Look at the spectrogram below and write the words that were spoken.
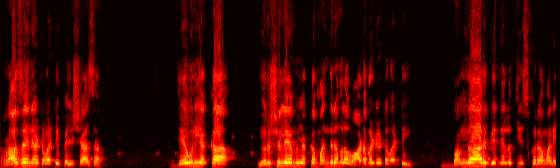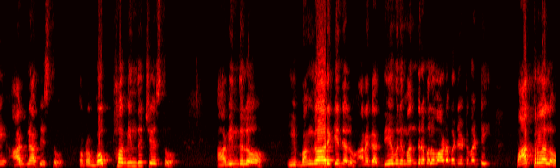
రాజైనటువంటి బెల్షాజర్ దేవుని యొక్క ఎరుషలేము యొక్క మందిరంలో వాడబడేటువంటి బంగారు గిన్నెలు తీసుకురామని ఆజ్ఞాపిస్తూ ఒక గొప్ప విందు చేస్తూ ఆ విందులో ఈ బంగారు గిన్నెలు అనగా దేవుని మందిరములో వాడబడేటువంటి పాత్రలలో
